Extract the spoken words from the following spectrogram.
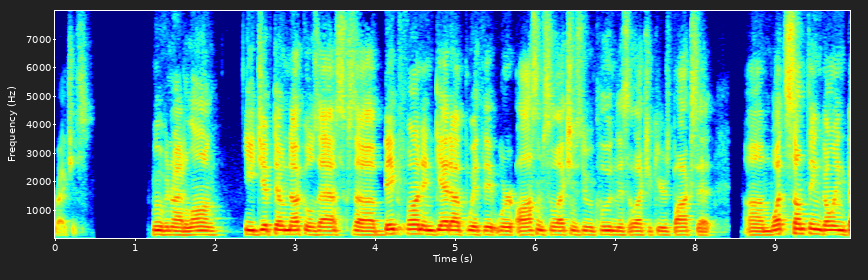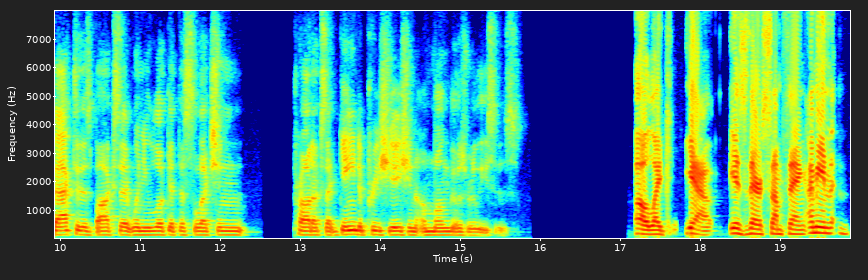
righteous. Moving right along, Egypto Knuckles asks, uh, "Big fun and get up with it were awesome selections to include in this Electric Years box set. Um, what's something going back to this box set when you look at the selection products that gained appreciation among those releases?" Oh, like yeah, is there something? I mean,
